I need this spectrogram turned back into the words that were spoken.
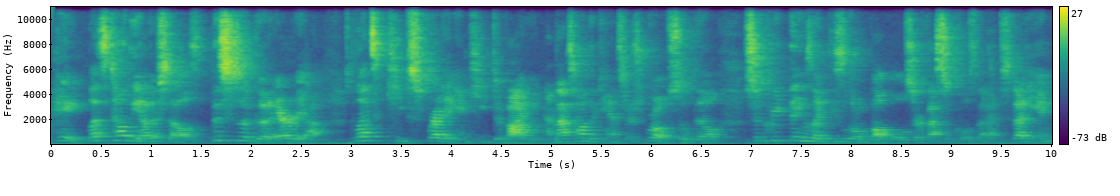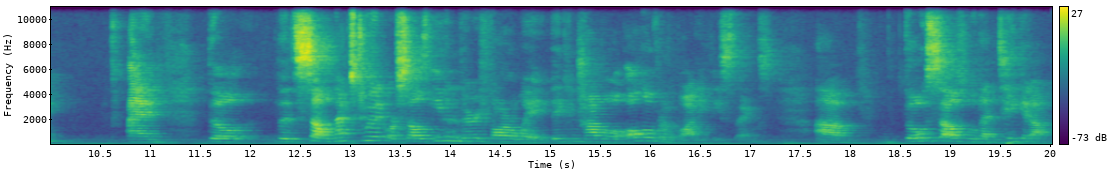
Hey, let's tell the other cells, this is a good area. Let's keep spreading and keep dividing. And that's how the cancers grow. So they'll secrete things like these little bubbles or vesicles that I'm studying. And they'll the cell next to it or cells even very far away. They can travel all over the body, these things. Um, those cells will then take it up.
